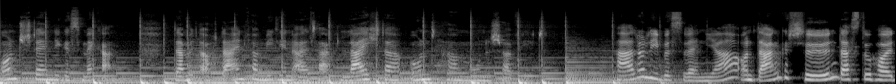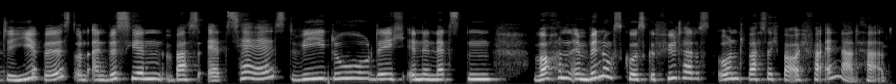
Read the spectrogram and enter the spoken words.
und ständiges Meckern, damit auch dein Familienalltag leichter und harmonischer wird. Hallo liebe Svenja und danke schön, dass du heute hier bist und ein bisschen was erzählst, wie du dich in den letzten Wochen im Bindungskurs gefühlt hast und was sich bei euch verändert hat.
